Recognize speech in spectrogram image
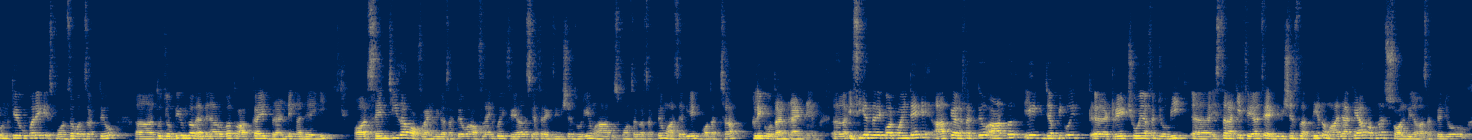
उनके ऊपर एक स्पॉन्सर बन सकते हो। तो जब भी उनका वेबिनार होगा तो आपका एक ब्रांडिंग आ जाएगी। और सेम चीज़ आप ऑफलाइन भी कर सकते हो। और ऑफलाइन कोई फेयर्स या फिर एग्जीबिशन हो रही है, वहाँ आप स्पॉन्सर कर सकते हो। वहाँ से भी एक बहुत अच्छा क्लिक होता है ब्रांड नेम इसी के अंदर एक और पॉइंट है कि आप क्या कर सकते हो, आप एक जब भी कोई ट्रेड शो या फिर जो भी इस तरह की फेयर से एग्जीबिशन लगती है तो वहाँ जाके आप अपना स्टॉल भी लगा सकते हो, जो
